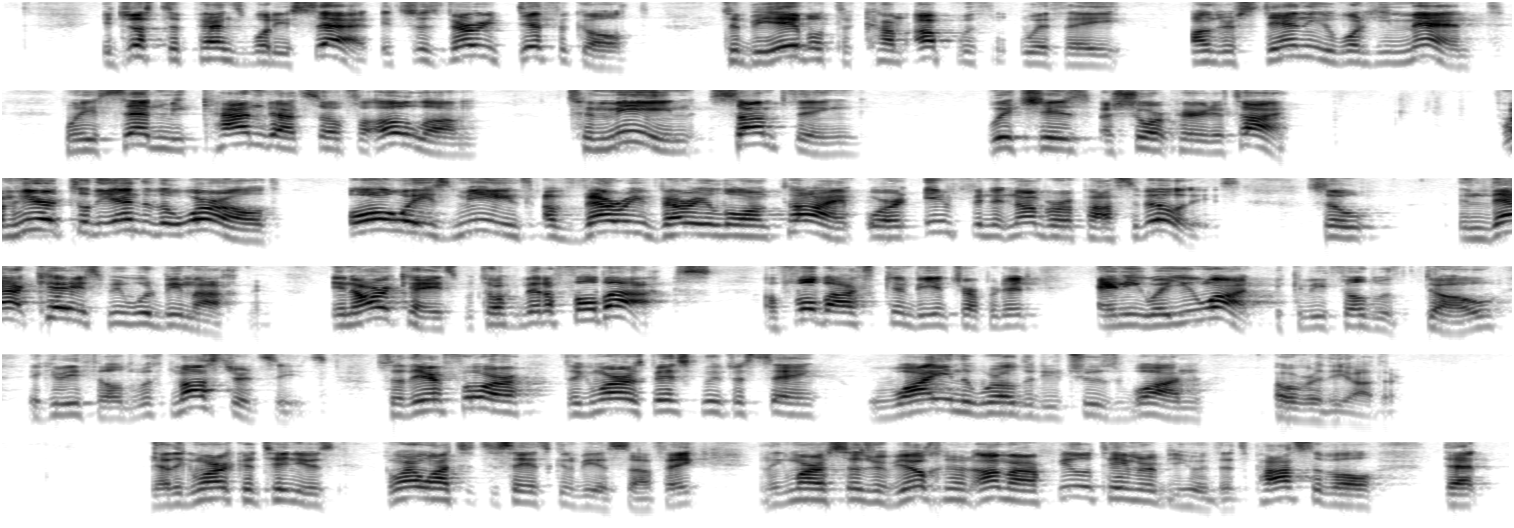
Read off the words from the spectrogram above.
It just depends what he said. It's just very difficult to be able to come up with, with a understanding of what he meant when he said mikan sofa olam to mean something which is a short period of time. From here till the end of the world always means a very, very long time or an infinite number of possibilities. So in that case, we would be machmir. In our case, we're talking about a full box. A full box can be interpreted any way you want. It can be filled with dough, it can be filled with mustard seeds. So therefore, the Gemara is basically just saying, why in the world did you choose one over the other? Now the Gemara continues. The Gemara wanted to say it's going to be a safek, and the Gemara says, Rabbi Yochanan Amar Filu Rabbi Yehud. It's possible that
